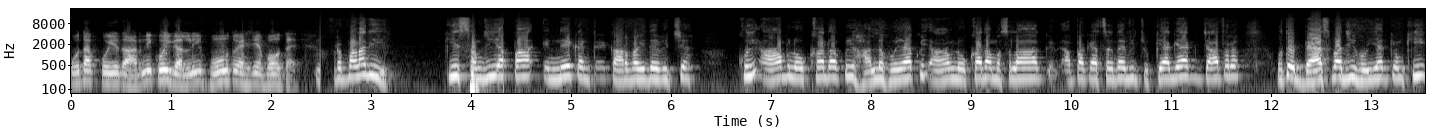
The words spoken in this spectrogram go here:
ਉਹਦਾ ਕੋਈ ਆਧਾਰ ਨਹੀਂ ਕੋਈ ਗੱਲ ਨਹੀਂ ਹੋਣ ਤੋਂ ਇਹੋ ਜਿਹਾ ਬਹੁਤ ਹੈ। ਰਪਾਣਾ ਜੀ ਕੀ ਸਮਝੀ ਆਪਾਂ ਇੰਨੇ ਘੰਟੇ ਕਾਰਵਾਈ ਦੇ ਵਿੱਚ? ਕੋਈ ਆਮ ਲੋਕਾਂ ਦਾ ਕੋਈ ਹੱਲ ਹੋਇਆ, ਕੋਈ ਆਮ ਲੋਕਾਂ ਦਾ ਮਸਲਾ ਆਪਾਂ ਕਹਿ ਸਕਦੇ ਵੀ ਚੁੱਕਿਆ ਗਿਆ ਜਾਂ ਫਿਰ ਉੱਥੇ ਬਹਿਸਬਾਜ਼ੀ ਹੋਈ ਆ, ਕਿਉਂਕਿ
